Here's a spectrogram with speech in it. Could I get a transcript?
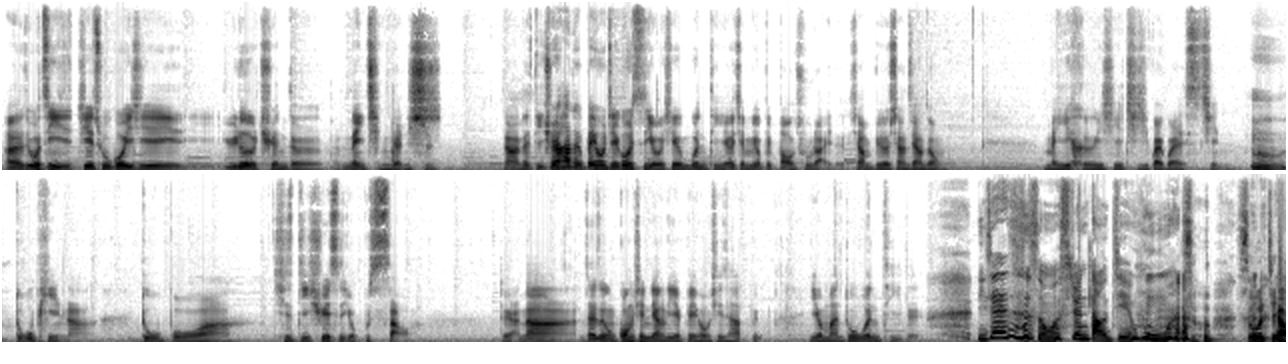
呃，我自己接触过一些。娱乐圈的内情人士。那那的确，它这个背后结构是有一些问题，而且没有被爆出来的。像比如说像这样这种媒合一些奇奇怪怪的事情，嗯，呃、毒品啊、赌博啊，其实的确是有不少。对啊，那在这种光鲜亮丽的背后，其实它有蛮多问题的。你现在是什么宣导节目吗？说说教？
